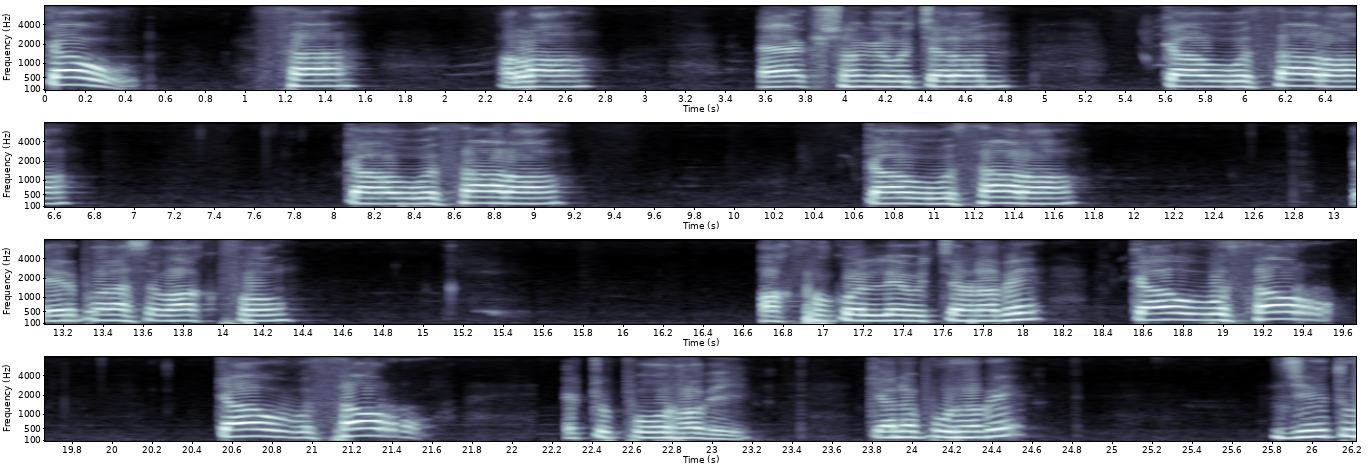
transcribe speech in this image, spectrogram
কাউ, সা, র। একসঙ্গে উচ্চারণ। কাউসার কাউসার কাউসার এরপর আছে ওয়াকফ। ওয়াকফ করলে উচ্চারণ হবে কাউসর কাউসর। একটু পোর হবে। কেন পুর হবে? যেহেতু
